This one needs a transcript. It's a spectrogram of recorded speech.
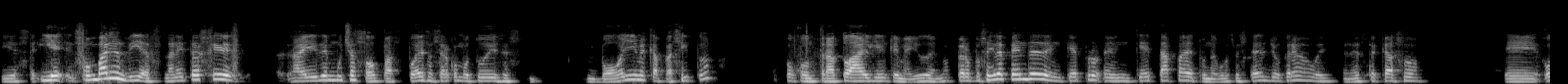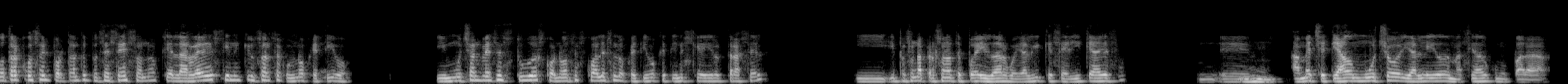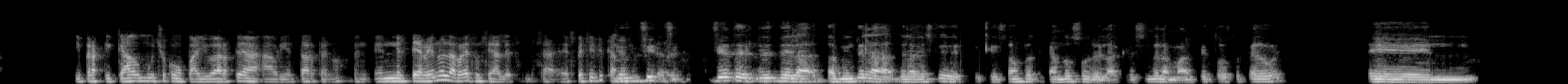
Y, este, y eh, son varias vías, la neta es que hay de muchas sopas, puedes hacer como tú dices, voy y me capacito, o contrato a alguien que me ayude, ¿no? Pero pues ahí depende de en qué, en qué etapa de tu negocio estés, yo creo, güey. En este caso, eh, otra cosa importante pues es eso, ¿no? Que las redes tienen que usarse con un objetivo. Y muchas veces tú desconoces cuál es el objetivo que tienes que ir tras él. Y, pues una persona te puede ayudar, güey. Alguien que se dedique a eso. Eh, Ha mecheteado mucho y ha leído demasiado como para... Y practicado mucho como para ayudarte a, orientarte, ¿no? En, el terreno de las redes sociales, o sea, específicamente. Fíjate, de, la, también de la, de la vez que, que estábamos platicando sobre la creación de la marca y todo este pedo, güey el,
